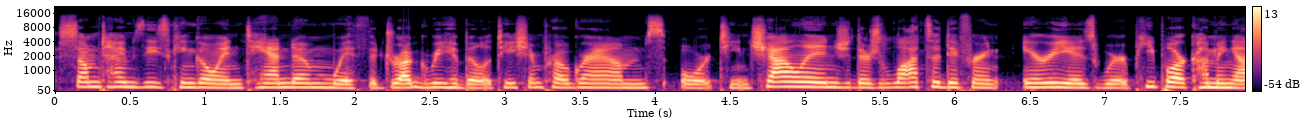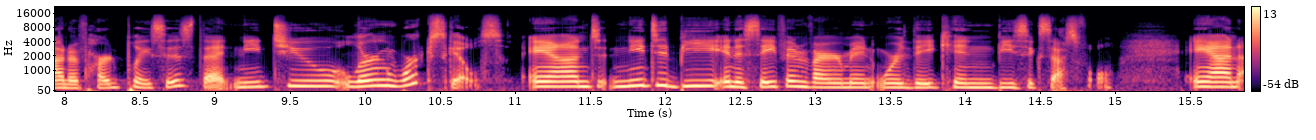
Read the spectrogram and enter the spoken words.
Sometimes these can go in tandem with the drug rehabilitation programs or Teen Challenge. There's lots of different areas where people are coming out of hard places that need to learn work skills and need to be in a safe environment where they can be successful. And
